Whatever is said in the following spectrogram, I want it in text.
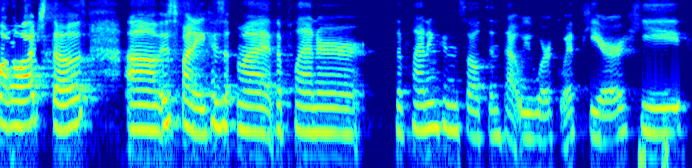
want to watch those. Um, it was funny because my the planner, the planning consultant that we work with here, he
